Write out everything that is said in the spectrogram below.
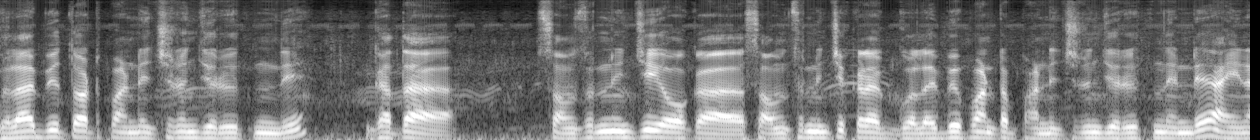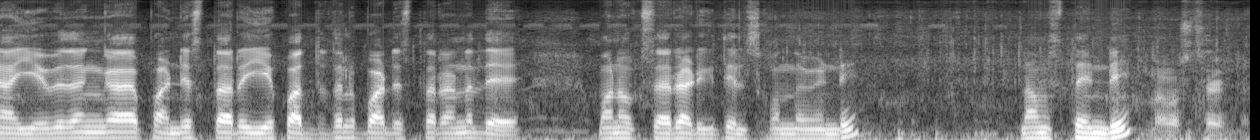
గులాబీ తోట పండించడం జరుగుతుంది. గత సంవత్సరం నుంచి ఒక సంవత్సరం నుంచి ఇక్కడ గులాబీ పంట పండించడం జరుగుతుందండి. ఆయన ఏ విధంగా పండిస్తారు ఏ పద్ధతులు పాటిస్తారు అన్నది మనం ఒకసారి అడిగి తెలుసుకుందామండి. నమస్తే అండి. నమస్తే అండి.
